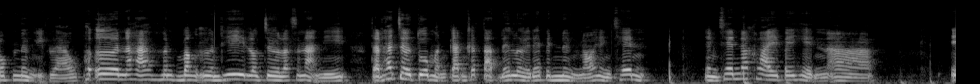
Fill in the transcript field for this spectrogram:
ลบหนึ่งอีกแล้วเผอิญนะคะ มันบังเอิญที่เราเจอลักษณะนี้ แต่ถ้าเจอตัวเหมือนกันก็ตัดได้เลยได้เป็นหนึ่งเนาะอย่างเช่น อย่างเช่นถ้าใครไปเห็นอ่า a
